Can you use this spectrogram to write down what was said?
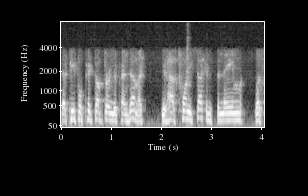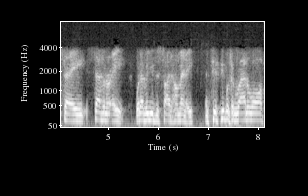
that people picked up during the pandemic. You'd have 20 seconds to name, let's say, seven or eight, whatever you decide how many, and see if people can rattle off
